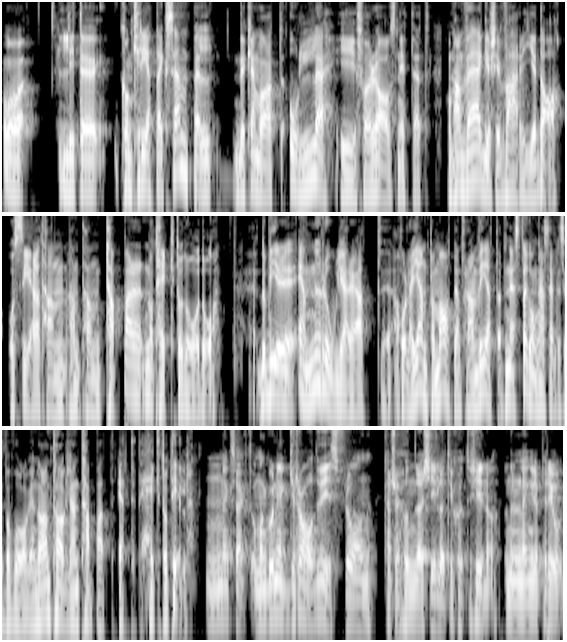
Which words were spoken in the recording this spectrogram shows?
Och lite konkreta exempel det kan vara att Olle i förra avsnittet, om han väger sig varje dag och ser att han, han, han tappar något hekto då och då, då blir det ännu roligare att eh, hålla igen på maten, för han vet att nästa gång han ställer sig på vågen, då har han antagligen tappat ett hekto till. Mm, exakt. Om man går ner gradvis från kanske 100 kilo till 70 kilo under en längre period,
